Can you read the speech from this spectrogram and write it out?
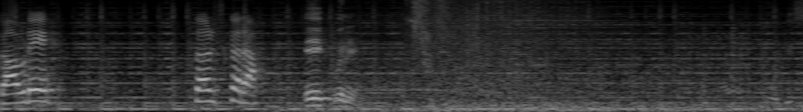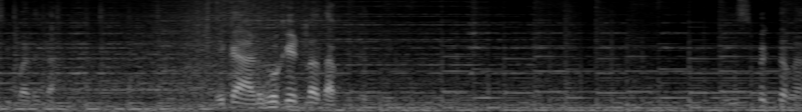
गावडे सर्च करा. एक मिनिट. पोलिसी बडगा एका ॲडव्होकेटला दाखवते इन्स्पेक्टर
